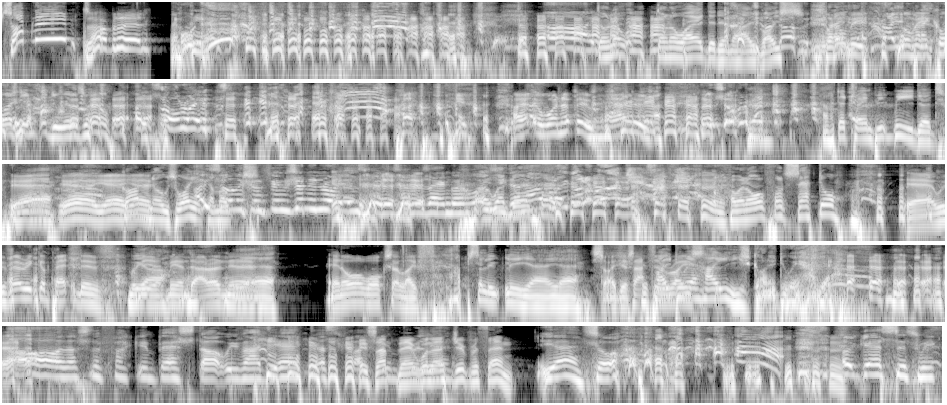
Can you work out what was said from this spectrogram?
Sappenin! Sapnin! Sappenin! don't know, don't know why I did it in a high voice, but I, but I caused him to do it as well. It's all right. I had to one up you. I had to. I had to try and beat me. He did. Yeah, yeah, yeah. God yeah. knows why I he saw out. the confusion in Ryan's face. I was like, going, what I is he went done on now? for- Like, what I went all falsetto. Yeah, we're very competitive. We me, are. me and Darran. Yeah. Yeah, in all walks of life. absolutely. Yeah, yeah. So I just have If to I do it high, he's got to do it higher. oh, that's the fucking best start we've had yet. That's It's up there brilliant. 100%. Yeah, so our guests this week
